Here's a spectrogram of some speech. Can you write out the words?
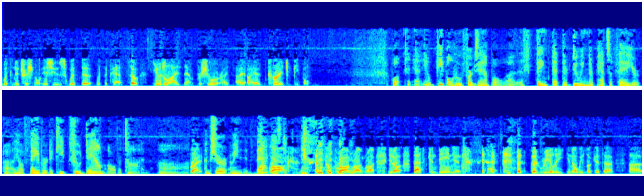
with the nutritional issues with the with the pets. So utilize them for sure. I, I, I encourage people. Well, uh, you know, people who, for example, uh, think that they're doing their pets a favor, uh, you know, a favor to keep food down all the time. Uh, Right. I'm sure. I mean, that Wrong. has to. wrong, wrong, wrong. You know, that's convenient. but but really, you know, we look at uh, uh,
